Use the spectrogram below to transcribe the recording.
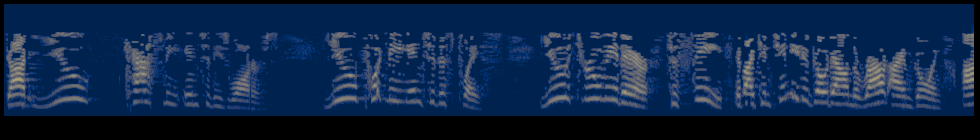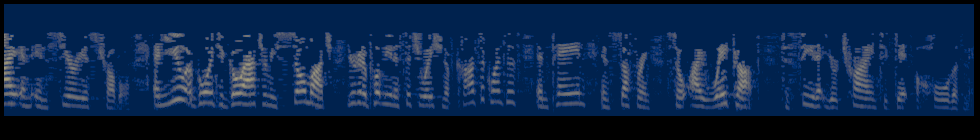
God, you cast me into these waters. You put me into this place. You threw me there to see if I continue to go down the route I am going, I am in serious trouble. And you are going to go after me so much, you're going to put me in a situation of consequences and pain and suffering. So I wake up to see that you're trying to get a hold of me.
